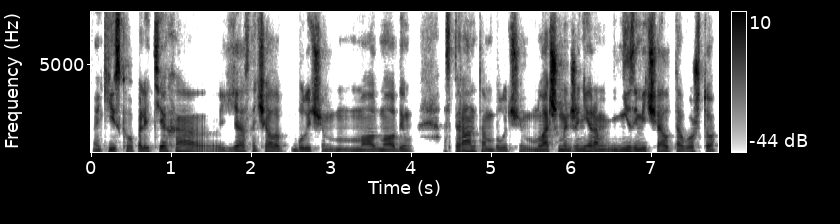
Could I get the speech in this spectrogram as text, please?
Киевского политеха, я сначала, будучи молодым аспирантом, будучи младшим инженером, не замечал того, что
